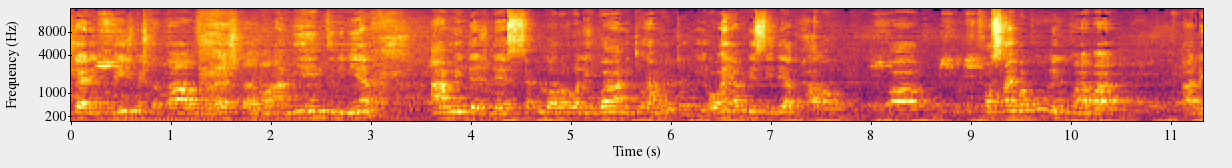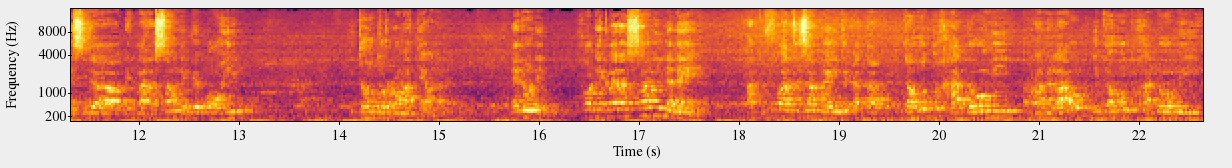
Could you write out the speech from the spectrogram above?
Ministério do Turismo Estatal, Floresta, no ambiente minha, a mim desde sempre loro waliba mi turamuto e hoje a mim decidi a halo for saiba público quando a decide a declaração de que hoje então tornou na teona. É dori, for declaração ainda nem a tu faz essa maíta kata kita outro hadomi ramelau, kita outro hadomi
